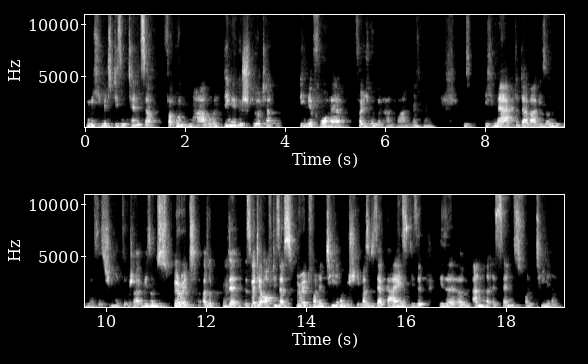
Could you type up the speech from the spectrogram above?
mich mit diesem Tänzer verbunden habe und Dinge gespürt habe, die mir vorher völlig unbekannt waren. Mhm ich merkte, da war wie so ein, das ist schwierig zu beschreiben, wie so ein Spirit. Also der, es wird ja oft dieser Spirit von den Tieren beschrieben, also dieser Geist, mhm. diese, diese ähm, andere Essenz von Tieren.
